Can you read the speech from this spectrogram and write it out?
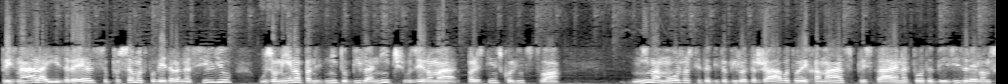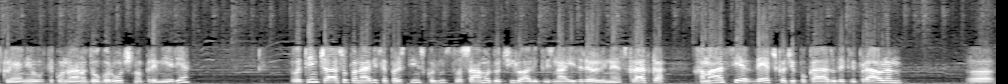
priznala Izrael, se posem odpovedala nasilju, v zameno pa ni dobila nič oziroma palestinsko ljudstvo nima možnosti, da bi dobilo državo, torej Hamas pristaja na to, da bi z Izraelom sklenil tako imenovano dolgoročno premirje. V tem času pa naj bi se palestinsko ljudstvo samo odločilo, ali prizna Izrael ali ne. Skratka, Hamas je večkrat že pokazal, da je pripravljen uh,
